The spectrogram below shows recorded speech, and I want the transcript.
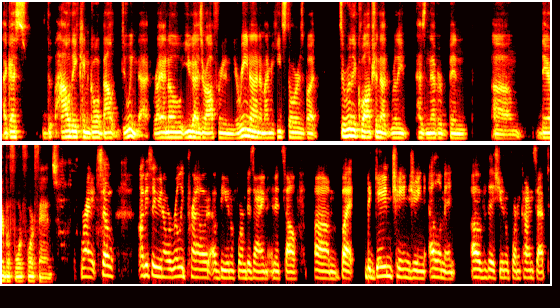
I guess, the, how they can go about doing that, right? I know you guys are offering in the arena and in Miami Heat stores, but it's a really cool option that really has never been um, there before for fans. Right. So obviously, you know, we're really proud of the uniform design in itself, um, but the game changing element of this uniform concept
